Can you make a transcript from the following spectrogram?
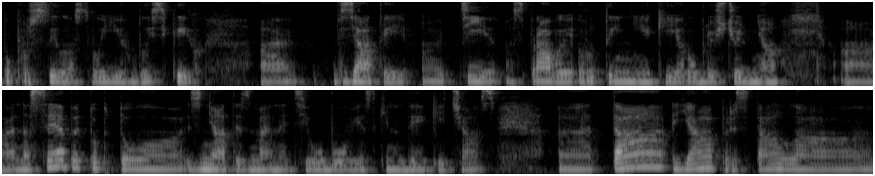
попросила своїх близьких взяти ті справи рутинні, які я роблю щодня на себе, тобто зняти з мене ці обов'язки на деякий час. Та я перестала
